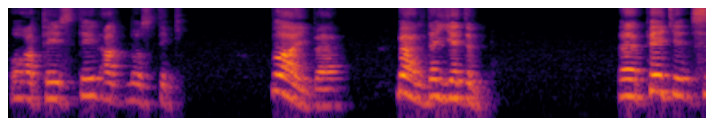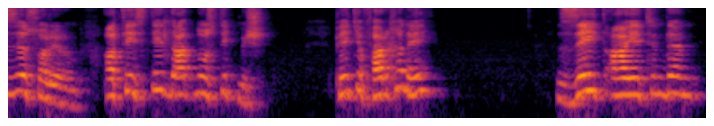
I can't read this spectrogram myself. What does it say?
O ateist değil, agnostik. Vay be. Ben de yedim. E, peki size soruyorum. Ateist değil de agnostikmiş. Peki farkı ne? Zeyd ayetinden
